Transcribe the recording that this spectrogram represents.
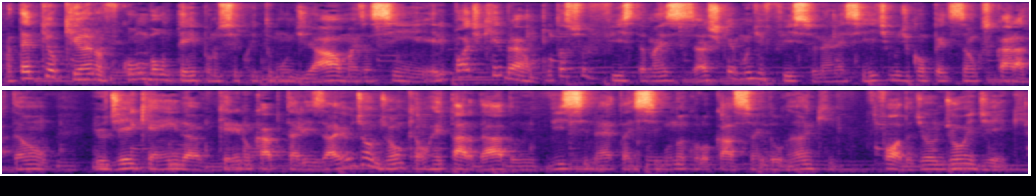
Até porque o Keanu ficou um bom tempo no circuito mundial, mas assim, ele pode quebrar, é um puta surfista, mas acho que é muito difícil, né? Nesse ritmo de competição que os caras estão, e o Jake ainda querendo capitalizar, e o John John, que é um retardado, vice, né? Tá em segunda colocação aí do ranking. Foda, John John e Jake.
